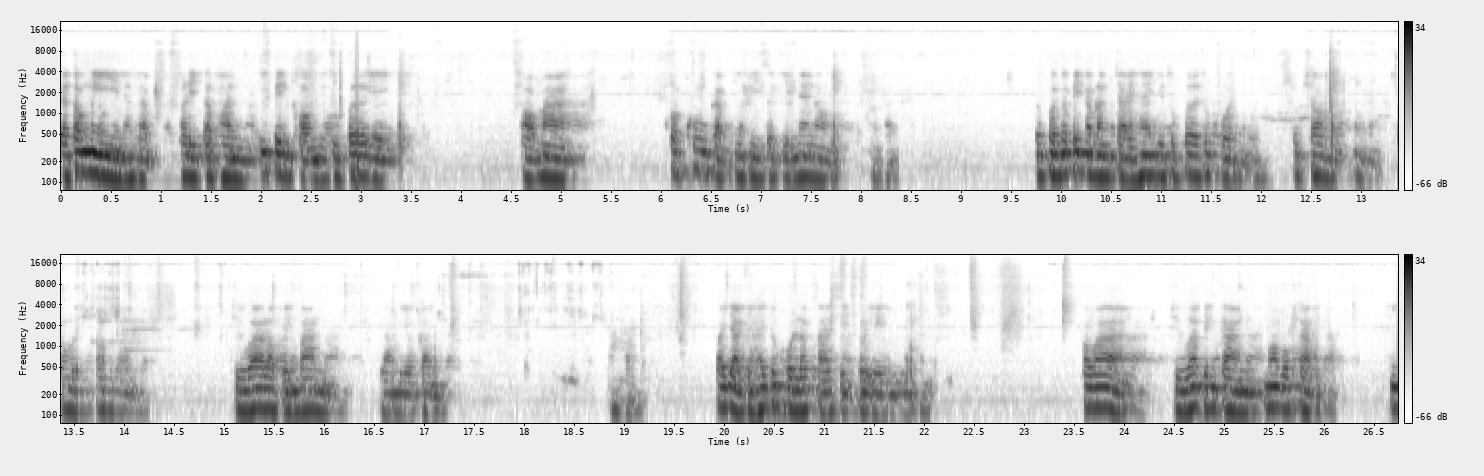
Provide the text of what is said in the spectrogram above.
จะต้องมีนะครับผลิตภัณฑ์ที่เป็นของยูทูบเบอร์เอง ออกมาควบคู่กับทีพีสกินแน่นอนนะครับทุกคนก็เป็นกำลังใจให้ยูทูบเบอร์ทุกคนทุกช่อง ช่องเล็กช่องใหญ่ถือว่าเราเป็นบ้านหลังเดียวกันนะครับก็อยากจะให้ทุกคนรักษาสิทธิ์ตัวเองนะครับเพราะว่าถือว่าเป็นการมอบโอกาสที่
